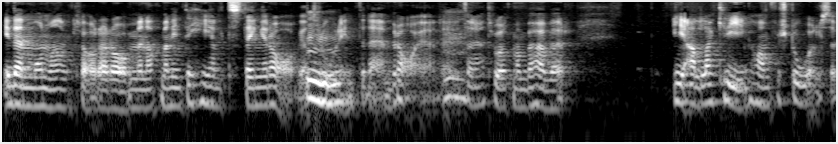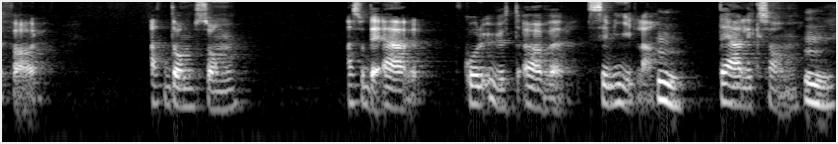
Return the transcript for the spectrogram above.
i den mån man klarar av, men att man inte helt stänger av. Jag Mm. tror inte det är bra. Eller, utan jag tror att man behöver i alla krig ha en förståelse för att de som, alltså det är, går ut över civila. Mm. Det är liksom, Mm.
